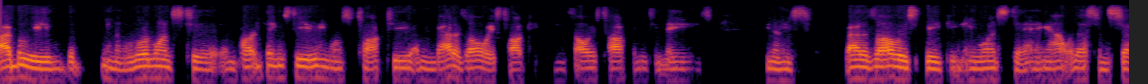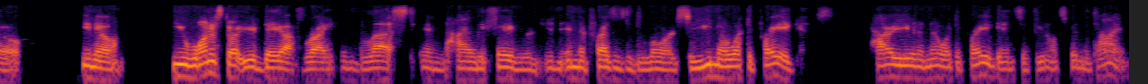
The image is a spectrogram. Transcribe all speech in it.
I believe that you know the Lord wants to impart things to you. He wants to talk to you. I mean, God is always talking. He's always talking to me. He's, you know, he's God is always speaking. He wants to hang out with us, and so, you know, you want to start your day off right and blessed and highly favored in, in the presence of the Lord. So you know what to pray against. How are you going to know what to pray against if you don't spend the time?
